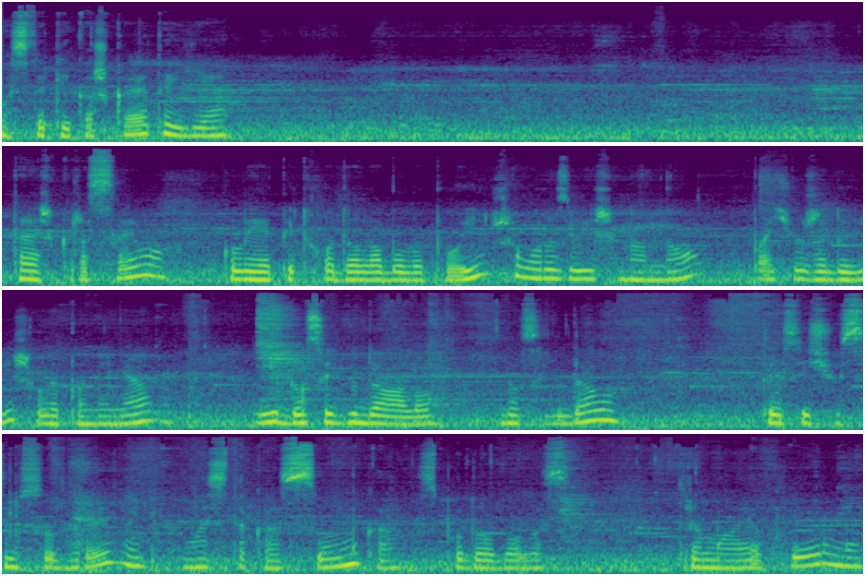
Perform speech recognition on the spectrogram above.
ось такі кашкети є. Теж красиво. Коли я підходила, було по-іншому розвішено, але бачу, вже довішали, поміняли. І досить вдало. Досить вдало. 1700 гривень. Ось така сумка сподобалась. Тримає форму,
